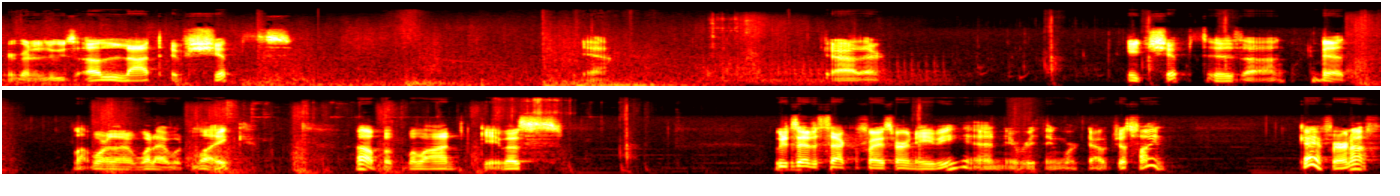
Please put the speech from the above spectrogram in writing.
You're gonna lose a lot of ships. Yeah. Get out of there. Eight ships is uh, quite a bit. A lot more than what I would like. Oh, but Milan gave us... We just had to sacrifice our navy, and everything worked out just fine. Okay, fair enough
